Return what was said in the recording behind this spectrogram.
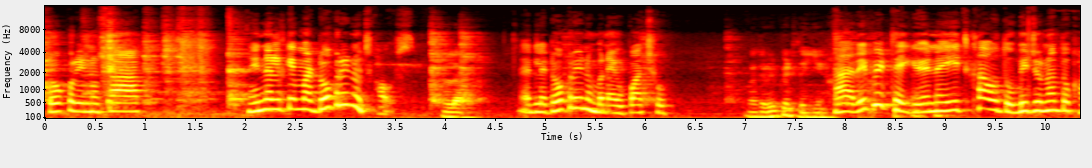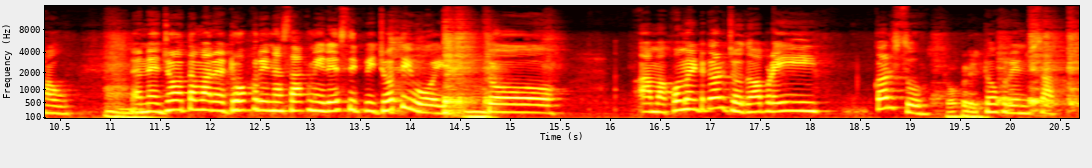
ઢોકરીનું શાક. હિનલ કે મારે ઢોકરીનું જ ખાઉસ એટલે ઢોકરીનું બનાવ્યું પાછું. રિપીટ થઈ ગયું. હા રિપીટ થઈ ગયું. એને એ જ ખાવું હતું બીજું નહોતું ખાવું. અને જો તમારે ઢોકરીના શાકની રેસીપી જોતી હોય તો આમાં કોમેન્ટ કરજો તો આપણે એ કરશું. ઢોકરી ઢોકરીનું શાક.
